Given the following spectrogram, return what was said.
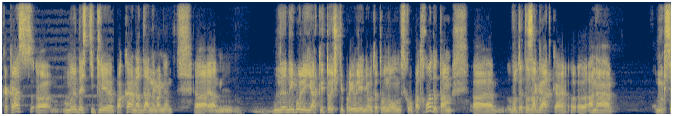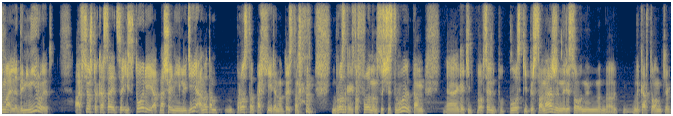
как раз э, мы достигли пока на данный момент э, эм, наиболее яркой точки проявления вот этого Нолановского подхода. Там э, вот эта загадка, э, она максимально доминирует, а все, что касается истории, отношений людей, оно там просто похерено. То есть там просто как-то фоном существует, там э, какие-то абсолютно плоские персонажи нарисованы на, на, на картонке.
